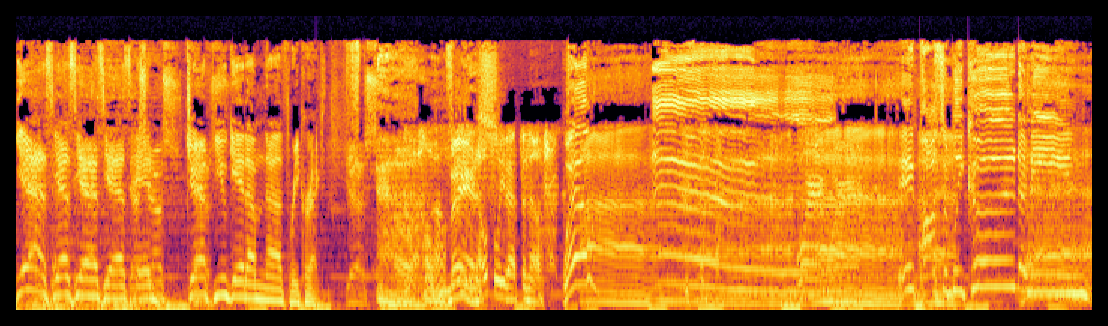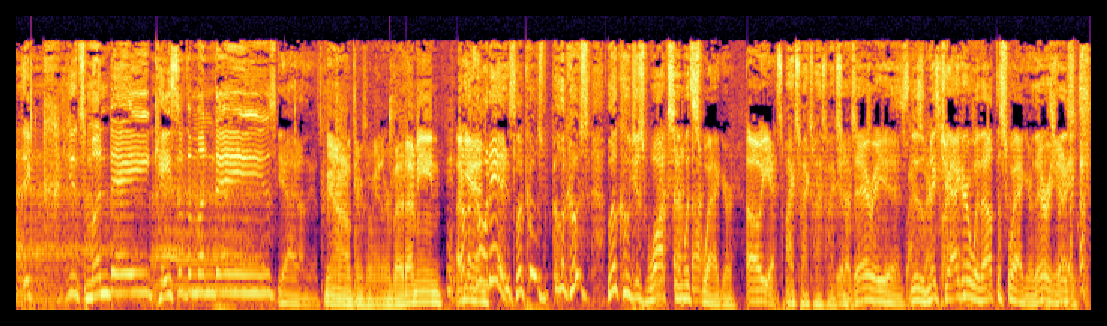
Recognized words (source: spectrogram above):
Yes, yes, yes, yes. and yes, Jeff, you get um uh, three correct. Yes. Oh, oh man. Hopefully that's enough. Well, uh, it possibly could. I mean, it, it's Monday, case of the Mondays. Yeah, I don't think that's Yeah, I don't think so either. But I mean, Look again, who it is. Look who's look who's look who just walks in with swagger. oh yeah, swag, swag, swag, swag, Yeah, swag. there he is. This is Mick Jagger without the swagger. There he is.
